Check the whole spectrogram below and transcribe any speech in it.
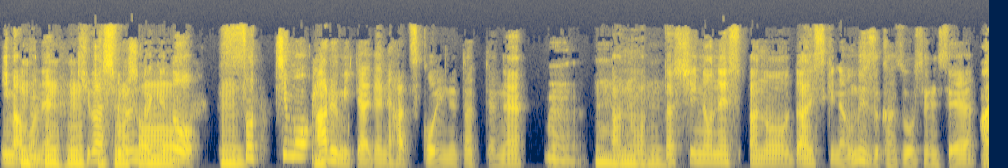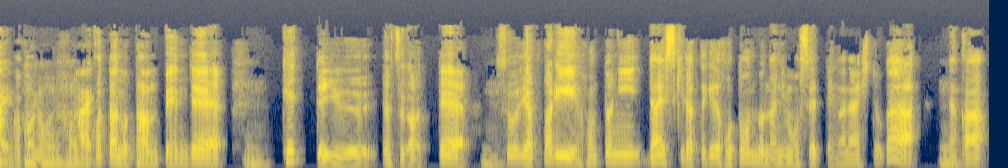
今もね、うん。うん。うん。気はするんだけど、うん。そっちもあるみたいだよね、初恋ネタってね。うん。うんあの、私のね、あの、大好きな梅津和夫先生、はい。漫画家の、方の短編で、うん。手っていうやつがあって、うん。そう、やっぱり本当に大好きだったけど、ほとんど何も接点がない人が、うん。なんか、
